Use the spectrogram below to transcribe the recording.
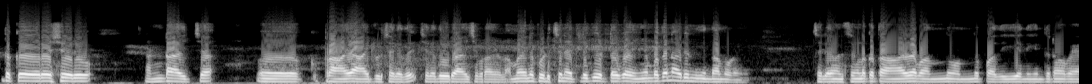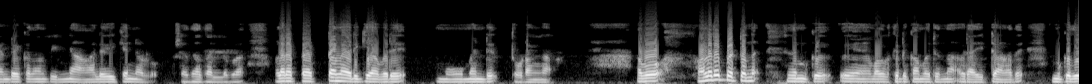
ഇതൊക്കെ ഏകദേശം ഒരു രണ്ടാഴ്ച പ്രായമായിട്ടുള്ള ചിലത് ചിലത് ഒരാഴ്ച പ്രായമുള്ള. നമ്മൾ അതിനെ പിടിച്ച് നെറ്റിലേക്ക് ഇട്ട് കഴിയുമ്പോൾ തന്നെ അവർ നീന്താൻ തുടങ്ങി. ചില മത്സ്യങ്ങളൊക്കെ താഴെ വന്ന് ഒന്ന് പതിയെ നീന്തണോ വേണ്ടയൊക്കെ നമ്മൾ പിന്നെ ആലോചിക്കുന്നുള്ളൂ പക്ഷെ അത് അതല്ല വളരെ പെട്ടെന്നായിരിക്കും അവർ മൂവ്മെന്റ് തുടങ്ങുക. അപ്പോൾ വളരെ പെട്ടെന്ന് നമുക്ക് വളർത്തിയെടുക്കാൻ പറ്റുന്ന ഒരു ഐറ്റമാണത് നമുക്കിത്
